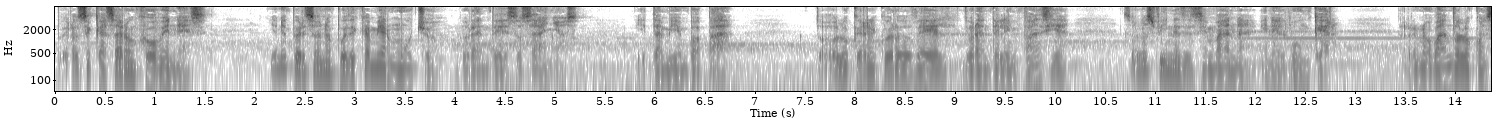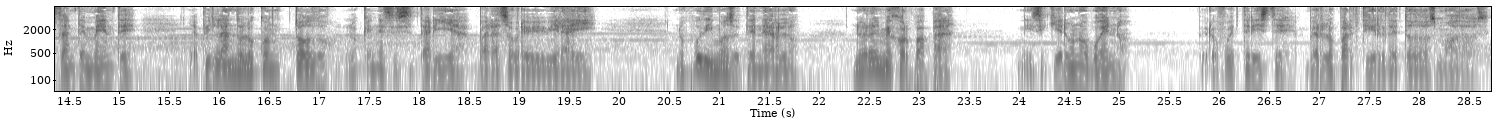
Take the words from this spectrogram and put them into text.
pero se casaron jóvenes y una persona puede cambiar mucho durante esos años. Y también papá. Todo lo que recuerdo de él durante la infancia son los fines de semana en el búnker, renovándolo constantemente y apilándolo con todo lo que necesitaría para sobrevivir ahí. No pudimos detenerlo. No era el mejor papá, ni siquiera uno bueno, pero fue triste verlo partir de todos modos.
